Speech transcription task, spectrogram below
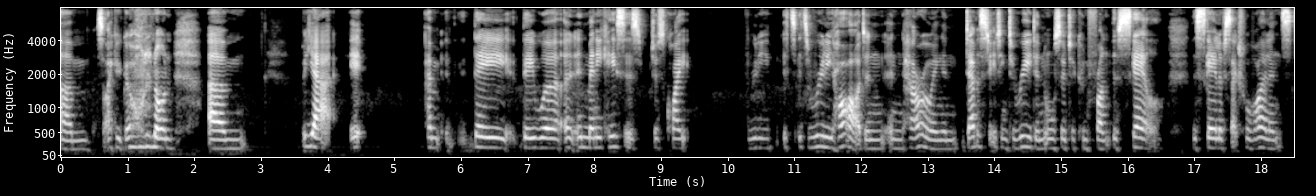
Um, so I could go on and on. Um, but yeah, it um, they they were uh, in many cases just quite really it's it's really hard and, and harrowing and devastating to read and also to confront the scale the scale of sexual violence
